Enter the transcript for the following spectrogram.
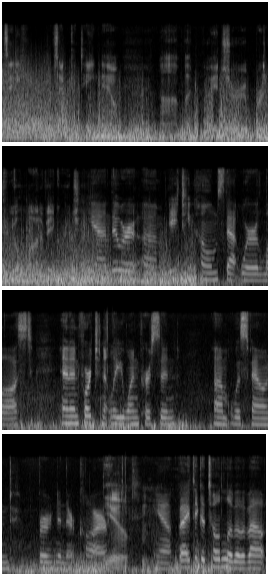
it's 80% contained now. Uh, but boy, it sure burned through a lot of acreage. Yeah, and there were um, 18 homes that were lost, and unfortunately, one person um, was found burned in their car. Yeah. mhm. Yeah, but I think a total of about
